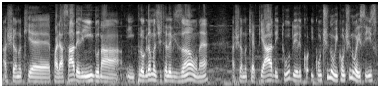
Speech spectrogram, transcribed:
Achando que é palhaçada, ele indo na, em programas de televisão, né? Achando que é piada e tudo, e ele e continua, e continua. Isso, isso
